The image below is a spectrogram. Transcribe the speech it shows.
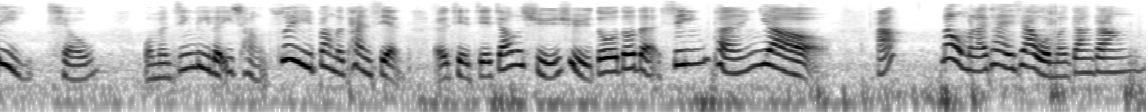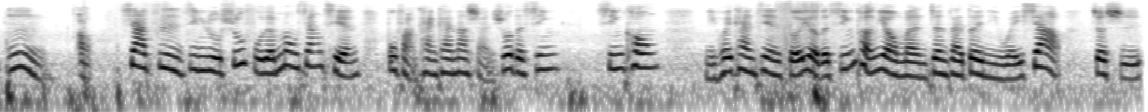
地球，我们经历了一场最棒的探险，而且结交了许许多多的新朋友。好，那我们来看一下，我们刚刚，嗯，哦，下次进入舒服的梦乡前，不妨看看那闪烁的星星空，你会看见所有的新朋友们正在对你微笑。这时，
